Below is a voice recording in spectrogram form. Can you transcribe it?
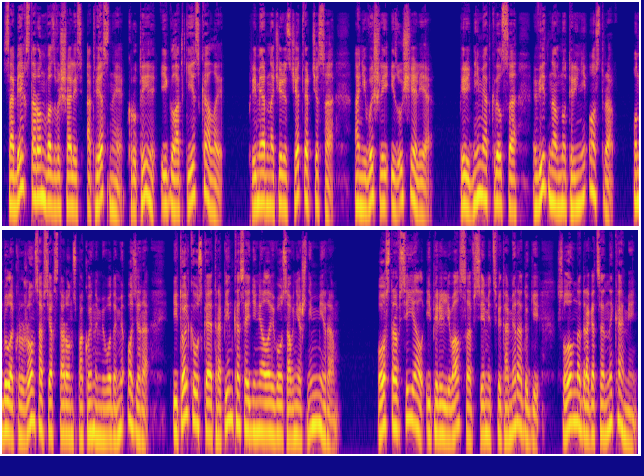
С обеих сторон возвышались отвесные, крутые и гладкие скалы. Примерно через четверть часа они вышли из ущелья. Перед ними открылся вид на внутренний остров. Он был окружен со всех сторон спокойными водами озера и только узкая тропинка соединяла его со внешним миром. Остров сиял и переливался всеми цветами радуги, словно драгоценный камень,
